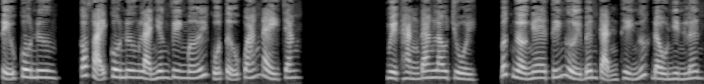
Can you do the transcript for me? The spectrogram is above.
Tiểu cô nương, có phải cô nương là nhân viên mới của tử quán này chăng? Nguyệt Hằng đang lau chùi, bất ngờ nghe tiếng người bên cạnh thì ngước đầu nhìn lên.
